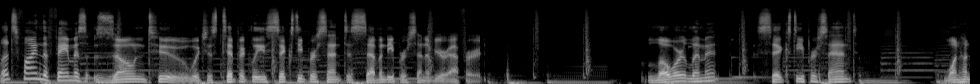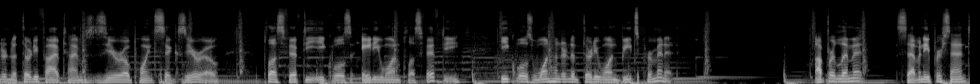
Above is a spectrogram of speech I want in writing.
Let's find the famous Zone 2, which is typically 60% to 70% of your effort. Lower limit, 60%, 135 times 0.60 plus 50 equals 81 plus 50 equals 131 beats per minute. Upper limit, 70%,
